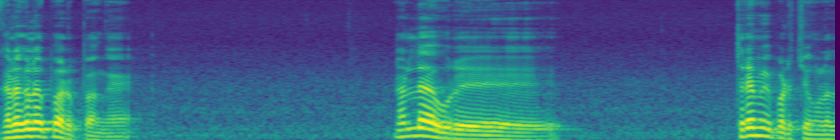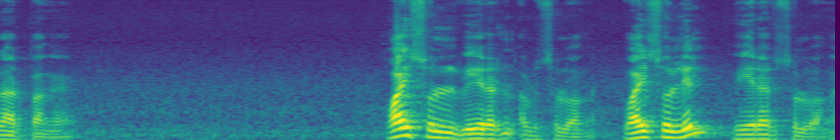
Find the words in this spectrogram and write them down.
கலகலப்பாக இருப்பாங்க. நல்ல ஒரு திறமை படைச்சவங்கள தான் இருப்பாங்க. வாய் சொல் வீரன் அப்படின்னு சொல்லுவாங்க. வாய் சொல்லில் வீரர் சொல்லுவாங்க.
